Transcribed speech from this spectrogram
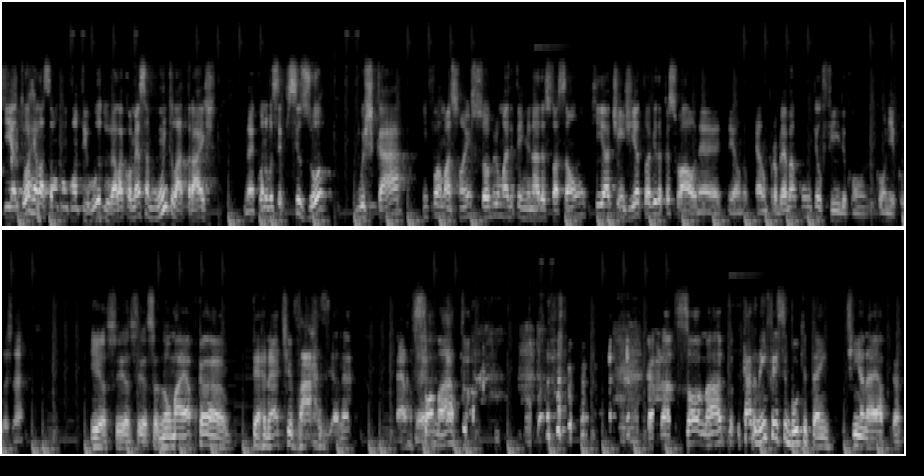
que a tua relação com o conteúdo, ela começa muito lá atrás, né, quando você precisou buscar informações sobre uma determinada situação que atingia a tua vida pessoal, né? Era um problema com o teu filho, com, com o Nicolas, né? Isso, isso, isso. Numa época internet várzea, né? Era só mato. Era só mato. Cara, nem Facebook tem, tinha na época.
